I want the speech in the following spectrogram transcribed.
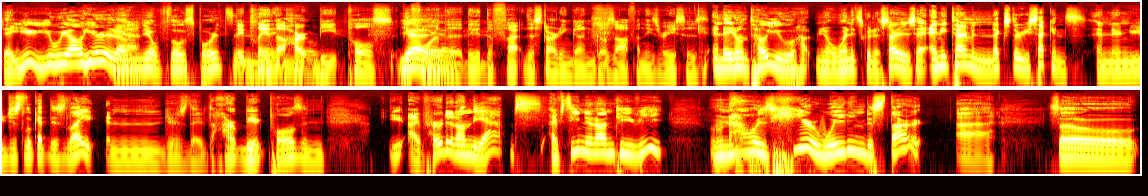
that you, you we all hear it Yeah. on you know FloSports. They and- play the you know, heartbeat pulse before yeah. the the the, fi- the starting gun goes off on these races. and they don't tell you how, you know when it's going to start. They say anytime in the next thirty seconds, and then you just look at this light, and there's the, the heartbeat pulse, and I've heard it on the apps. I've seen it on TV. Now is here waiting to start. Uh, so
